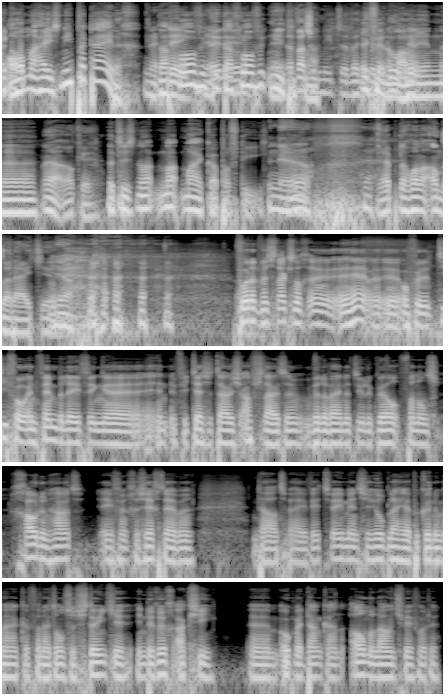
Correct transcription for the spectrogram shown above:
Ik Oh, maar hij is niet partijdig. Nee. Dat, Nee. geloof ik, Nee, geloof ik nee, niet. dat was ook niet eh, wat ik je vind hem alleen... eh, Ja, oké. het is not, not my cup of tea. Nee, ja. Dan heb ik nog wel een ander rijtje. Ja. Voordat we straks nog eh, hè, eh, over de tifo en fanbeleving eh, en, Vitesse thuis afsluiten, willen wij natuurlijk wel van ons gouden hart even gezegd hebben dat wij weer twee mensen heel blij hebben kunnen maken vanuit onze steuntje in de rugactie. Ehm, ook met dank aan Alme Lounge weer voor de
